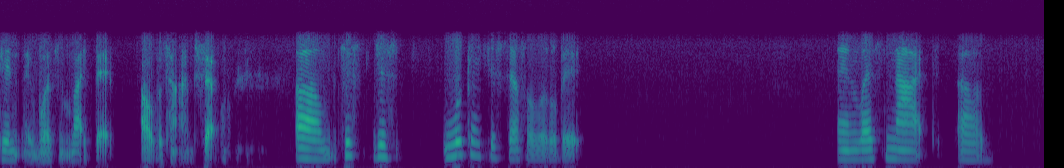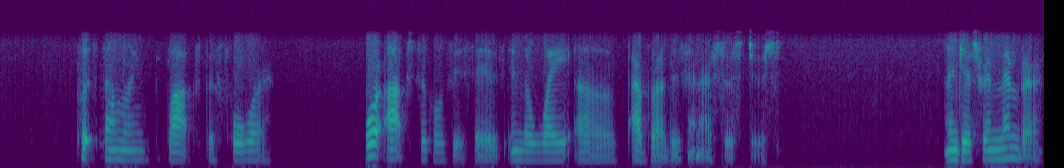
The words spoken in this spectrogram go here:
didn't, it wasn't like that all the time. So um, just just look at yourself a little bit, and let's not uh, put stumbling blocks before or obstacles. It says in the way of our brothers and our sisters. And just remember,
